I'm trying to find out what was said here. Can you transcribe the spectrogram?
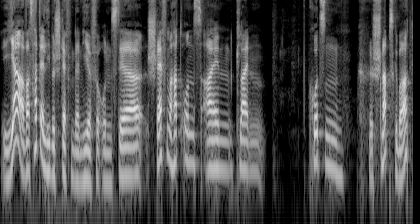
Ja, was hat der liebe Steffen denn hier für uns? Der Steffen hat uns einen kleinen kurzen Schnaps gebracht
